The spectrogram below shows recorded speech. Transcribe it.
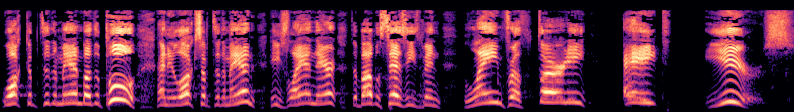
Walked up to the man by the pool, and he walks up to the man. He's laying there. The Bible says he's been lame for 38 years.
